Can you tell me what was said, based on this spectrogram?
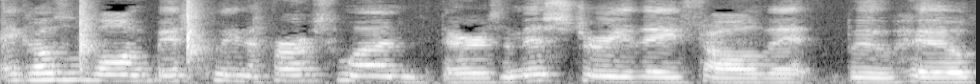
It goes along basically in the first one. There's a mystery. They solve it. Boo hoo.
